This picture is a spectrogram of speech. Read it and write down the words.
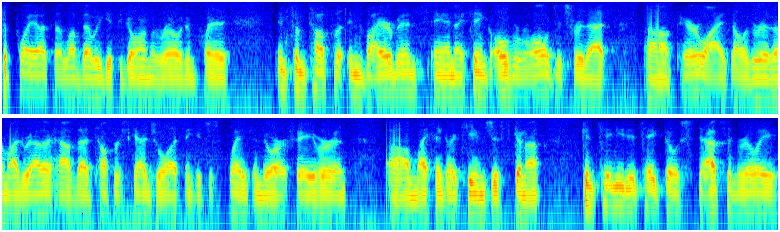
to play us. I love that we get to go on the road and play in some tough environments. And I think overall, just for that uh, pairwise algorithm, I'd rather have that tougher schedule. I think it just plays into our favor, and um, I think our team's just gonna continue to take those steps and really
